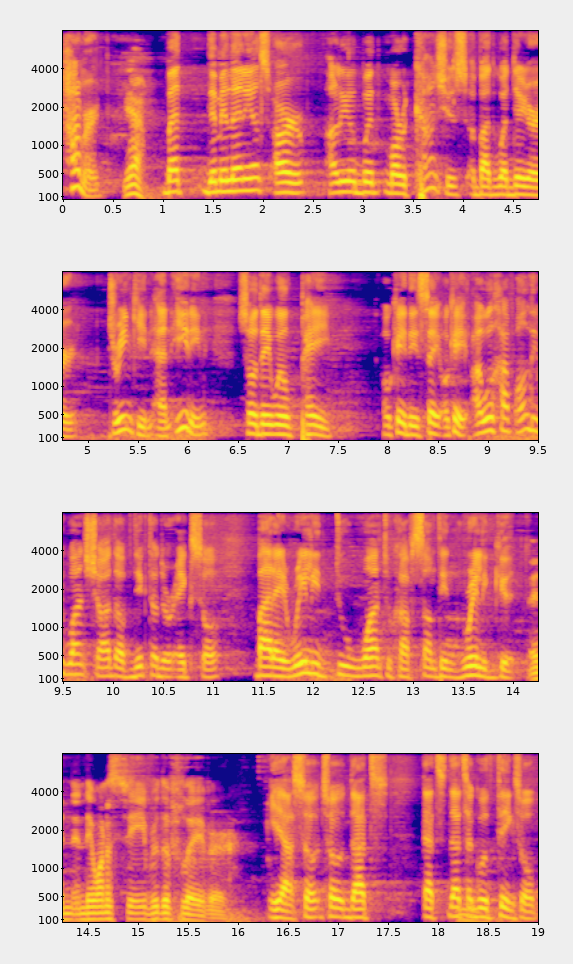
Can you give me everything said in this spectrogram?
hammered. Yeah. But the millennials are a little bit more conscious about what they are drinking and eating, so they will pay. Okay, they say, okay, I will have only one shot of Dictador EXO, but I really do want to have something really good. And, and they want to savor the flavor. Yeah, so so that's that's that's a good thing. So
